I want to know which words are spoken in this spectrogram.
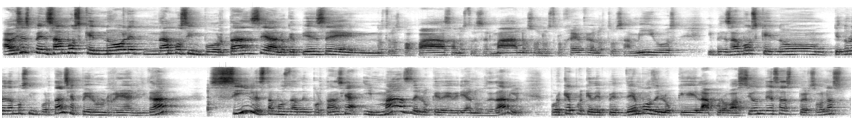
A veces pensamos que no le damos importancia a lo que piensen nuestros papás, a nuestros hermanos, o nuestro jefe, o nuestros amigos, y pensamos que no, que no le damos importancia, pero en realidad sí le estamos dando importancia y más de lo que deberíamos de darle. ¿Por qué? Porque dependemos de lo que la aprobación de esas personas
